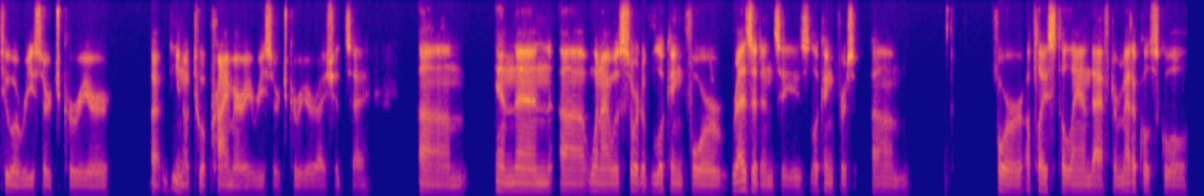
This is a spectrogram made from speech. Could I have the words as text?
to a research career, uh, you know, to a primary research career, I should say. Um, and then uh, when I was sort of looking for residencies, looking for um, for a place to land after medical school.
